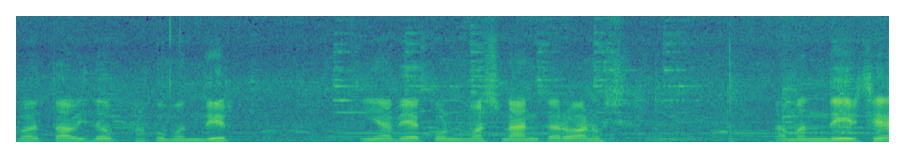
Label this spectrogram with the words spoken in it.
બતાવી દઉં આખું મંદિર. અહીંયા બે કુંડમાં સ્નાન કરવાનું છે. આ મંદિર છે.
